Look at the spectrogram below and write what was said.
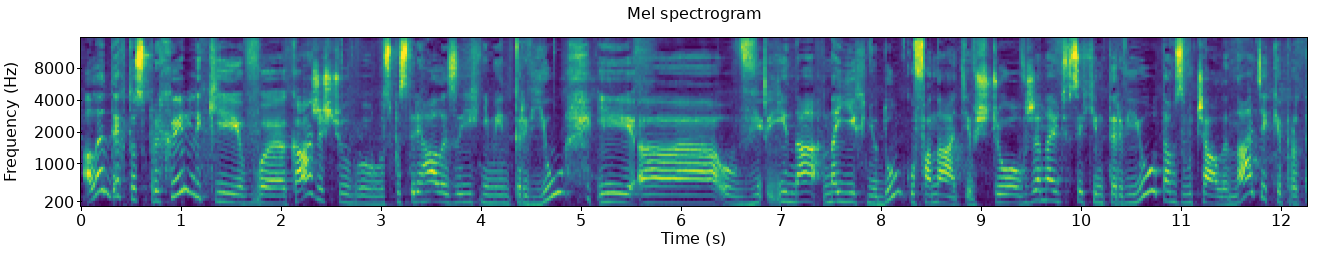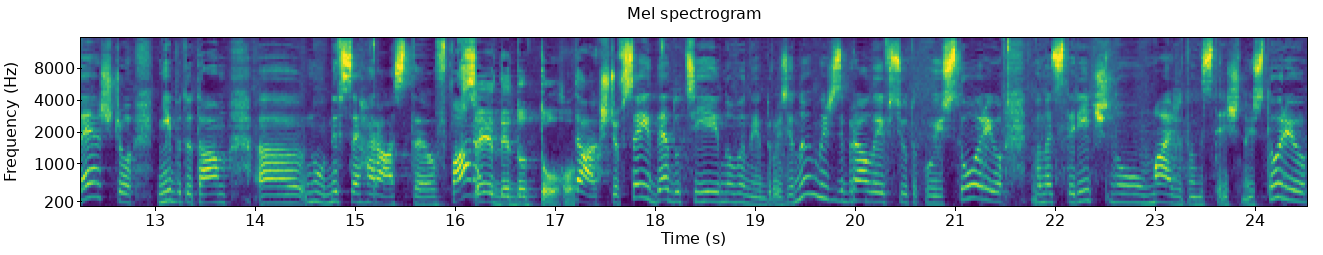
Але дехто з прихильників каже, що спостерігали за їхніми інтерв'ю, і, і на, на їхню думку фанатів, що вже навіть в цих інтерв'ю там звучали натяки про те, що нібито там е, ну не все гаразд в парах. Все йде до того. Так, що все йде до цієї новини, друзі. Ну і ми ж зібрали всю таку історію, 12-річну, майже 12-річну історію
